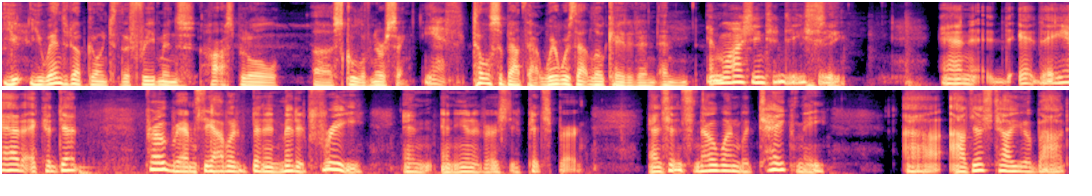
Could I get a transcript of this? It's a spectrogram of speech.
you, you ended up going to the Freedmen's Hospital uh, School of Nursing. Yes. Tell us about that. Where was that located? And, and in Washington D.C. And they had a cadet program. See, I would have been admitted free in, in the University of Pittsburgh. And since no one would take me, uh, I'll just tell you about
